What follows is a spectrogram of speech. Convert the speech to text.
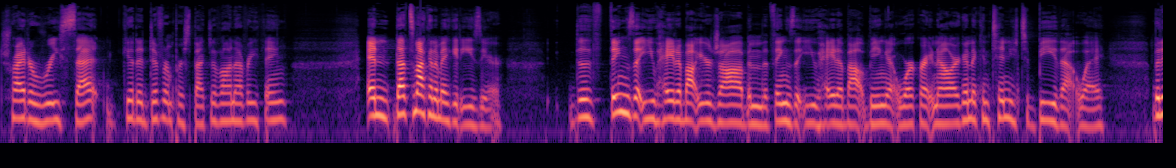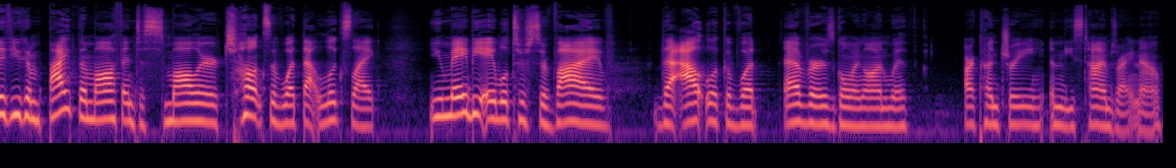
Try to reset, get a different perspective on everything. And that's not going to make it easier. The things that you hate about your job and the things that you hate about being at work right now are going to continue to be that way. But if you can bite them off into smaller chunks of what that looks like, you may be able to survive the outlook of whatever is going on with our country in these times right now.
